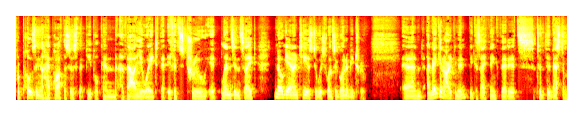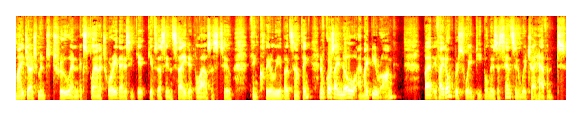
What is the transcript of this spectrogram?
proposing a hypothesis that people can evaluate that if it's true, it lends insight. No guarantee as to which ones are going to be true. And I make an argument because I think that it's, to the best of my judgment, true and explanatory. That is, it gives us insight. It allows us to think clearly about something. And of course, I know I might be wrong, but if I don't persuade people, there's a sense in which I haven't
